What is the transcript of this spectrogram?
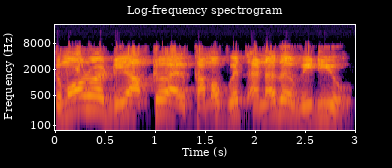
Tomorrow or day after, I'll come up with another video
